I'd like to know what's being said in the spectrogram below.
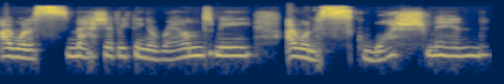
I want to smash everything around me. I want to squash men.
